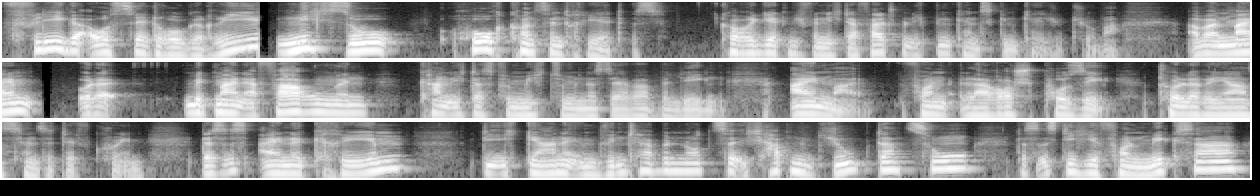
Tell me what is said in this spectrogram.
Pflege aus der Drogerie nicht so hoch konzentriert ist. Korrigiert mich, wenn ich da falsch bin, ich bin kein Skincare-YouTuber. Aber in meinem oder mit meinen Erfahrungen kann ich das für mich zumindest selber belegen. Einmal von La Roche-Posay, Toleriance Sensitive Cream. Das ist eine Creme, die ich gerne im Winter benutze. Ich habe einen Dupe dazu. Das ist die hier von Mixer.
